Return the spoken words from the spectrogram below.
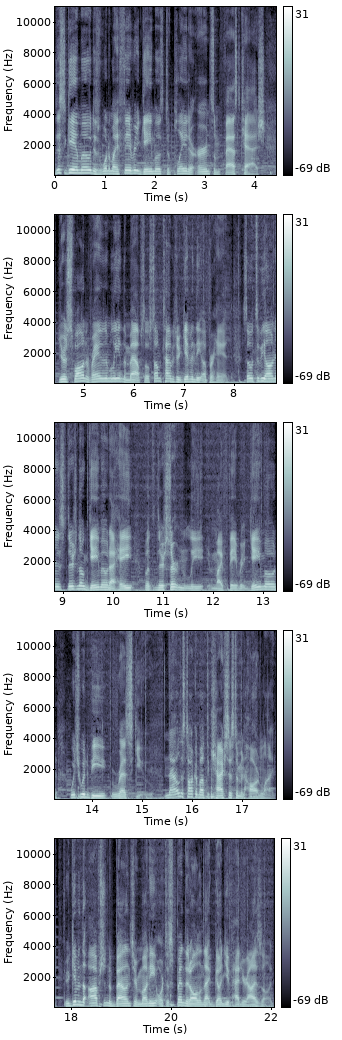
This game mode is one of my favorite game modes to play to earn some fast cash. You're spawned randomly in the map, so sometimes you're given the upper hand. So to be honest, there's no game mode I hate, but there's certainly my favorite game mode, which would be Rescue. Now let's talk about the cash system in Hardline. You're given the option to balance your money or to spend it all on that gun you've had your eyes on.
